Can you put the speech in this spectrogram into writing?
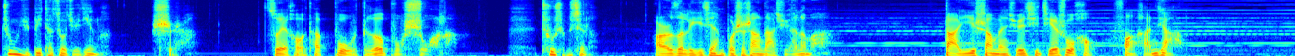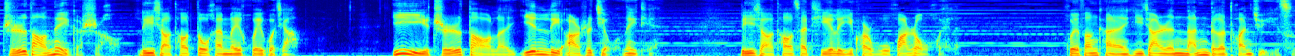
终于逼他做决定了？是啊，最后他不得不说了。出什么事了？儿子李健不是上大学了吗？大一上半学期结束后放寒假了，直到那个时候，李小涛都还没回过家，一直到了阴历二十九那天，李小涛才提了一块五花肉回来。慧芳看一家人难得团聚一次，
